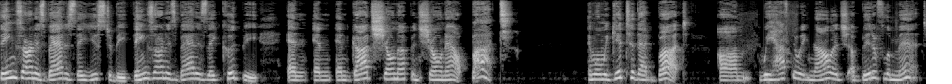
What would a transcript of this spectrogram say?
things aren't as bad as they used to be. Things aren't as bad as they could be. And and and God's shown up and shown out. But and when we get to that but, um, we have to acknowledge a bit of lament.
